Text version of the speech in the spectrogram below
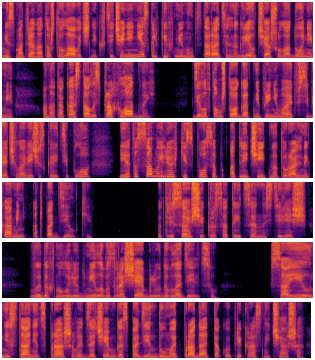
Несмотря на то, что лавочник в течение нескольких минут старательно грел чашу ладонями, она так и осталась прохладной. Дело в том, что агат не принимает в себя человеческое тепло, и это самый легкий способ отличить натуральный камень от подделки. Потрясающей красоты и ценности вещь, выдохнула Людмила, возвращая блюдо владельцу. Саил не станет спрашивать, зачем господин думает продать такой прекрасный чаша —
